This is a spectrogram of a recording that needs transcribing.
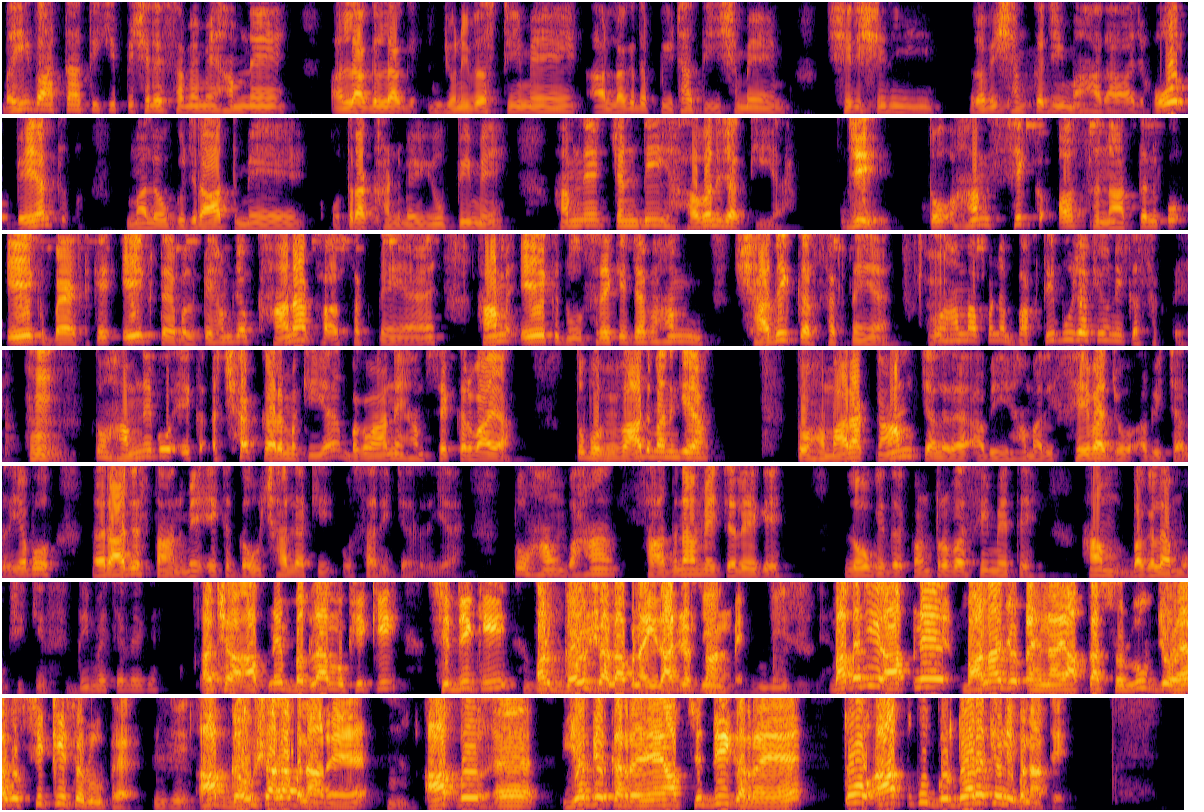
वही बात आती कि पिछले समय में हमने अलग अलग यूनिवर्सिटी में अलग अलग पीठाधीश में श्री श्री रविशंकर जी महाराज और बेहद मान लो गुजरात में उत्तराखंड में यूपी में हमने चंडी हवन जग किया। जी। तो हम सिख और सनातन को एक बैठ के एक टेबल पे हम जब खाना खा सकते हैं हम एक दूसरे के जब हम शादी कर सकते हैं तो हम्म। हम अपना भक्ति पूजा क्यों नहीं कर सकते? हम्म। तो हमने वो एक अच्छा कर्म किया भगवान ने हमसे करवाया तो वो विवाद बन गया। तो हमारा काम चल रहा है अभी हमारी सेवा जो अभी चल रही है वो राजस्थान में एक गौशाला की वो सारी चल रही है। तो हम वहाँ साधना में चले गए। लोग इधर कंट्रोवर्सी में थे। हम बगलामुखी की सिद्धि में चले गए। अच्छा आपने बगलामुखी की सिद्धि की और गौशाला बनाई राजस्थान में। जी जी बाबा जी आपने बाना जो पहना है आपका स्वरूप जो है वो सिक्की स्वरूप है। जी। आप गौशाला बना रहे हैं हम्म। आप यज्ञ कर रहे हैं आप सिद्धि कर रहे हैं तो आप कोई गुरुद्वारा क्यों नहीं बनाते?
